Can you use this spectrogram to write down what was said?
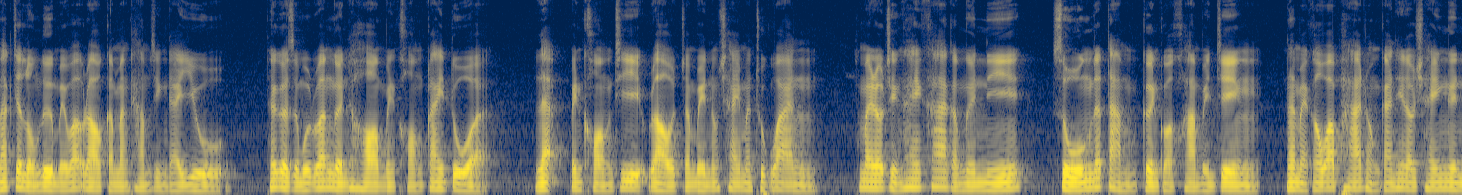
มักจะหลงลืมไปว่าเรากำลังทำสิ่งใดอยู่ ถ้าเกิดสมมุติว่าเงินทองเป็นของใกล้ตัว และเป็นของที่เราจำเป็นต้องใช้มันทุกวันทำไมเราถึงให้ค่ากับเงินนี้ สูงและต่ำเกินกว่าความเป็นจริง นั่นหมายความว่าพาร์ทของการที่เราใช้เงิน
